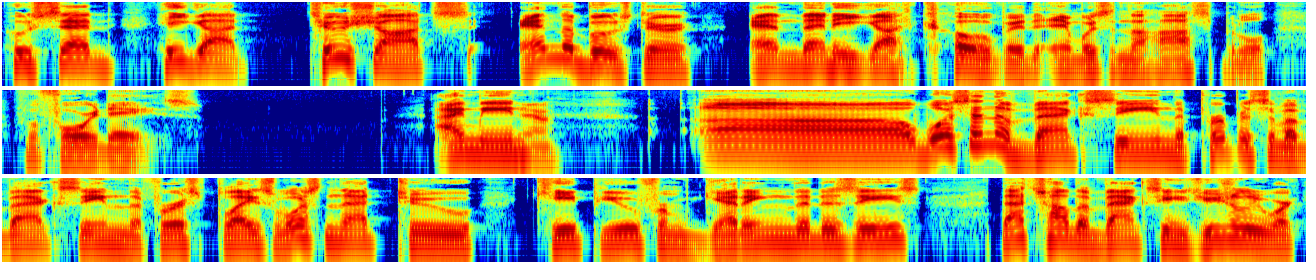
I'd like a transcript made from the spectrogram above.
who said he got two shots and the booster and then he got COVID and was in the hospital for four days. I mean, Yeah. uh, wasn't a vaccine the purpose of a vaccine in the first place? Wasn't that to keep you from getting the disease? That's how the vaccines usually work.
